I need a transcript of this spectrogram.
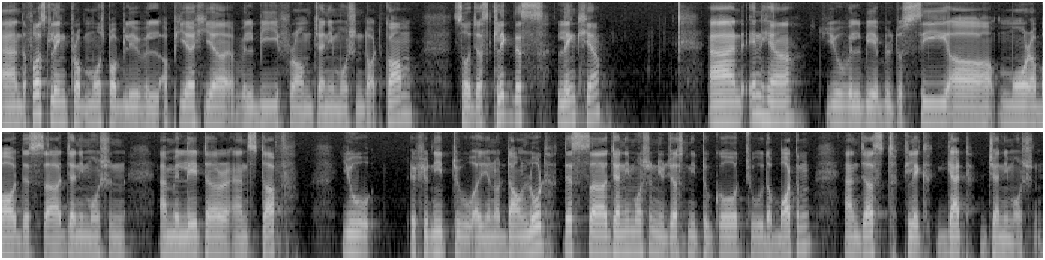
and the first link prob most probably will appear here will be from genymotion.com so just click this link here. And in here you will be able to see uh, more about this uh, Genymotion emulator and stuff. You if you need to uh, you know download this uh, Genymotion you just need to go to the bottom and just click get Genymotion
